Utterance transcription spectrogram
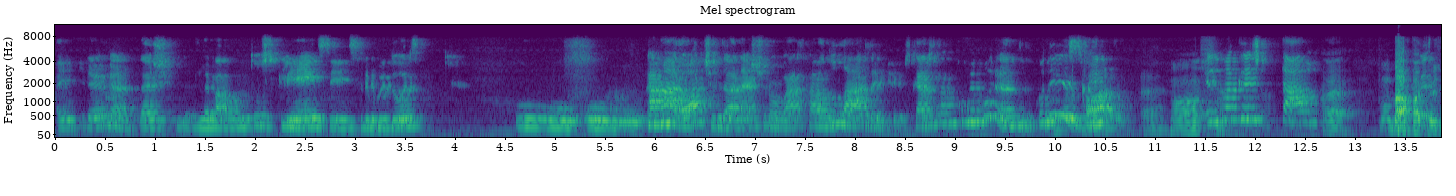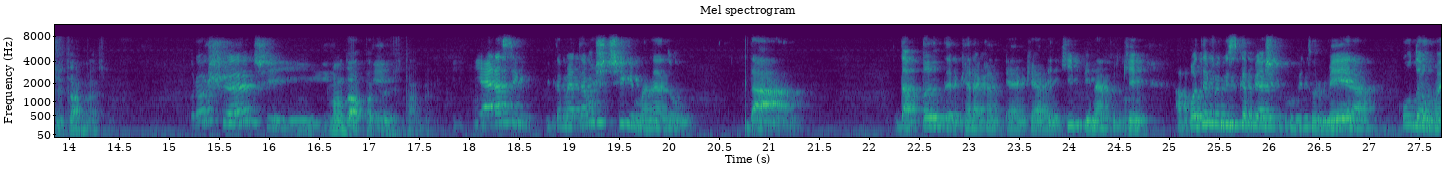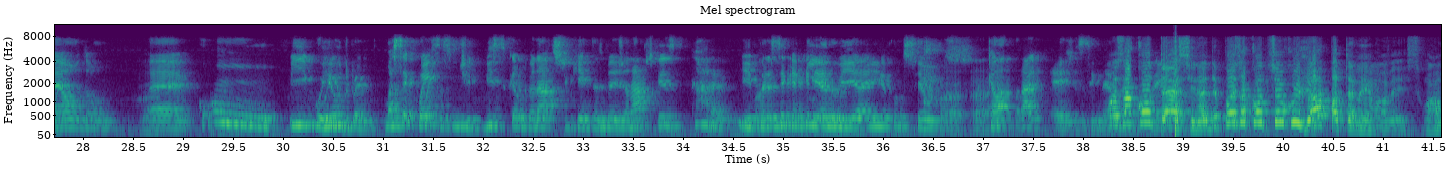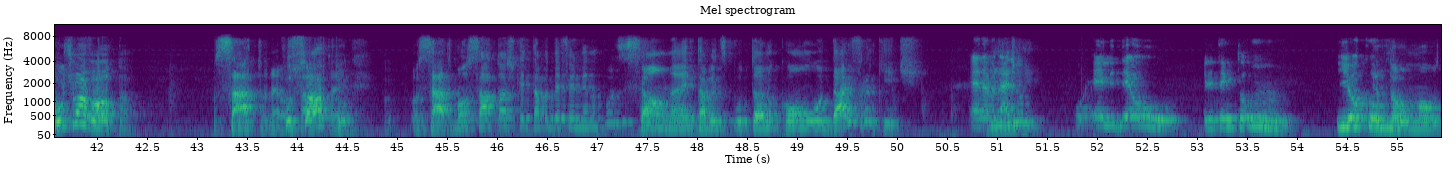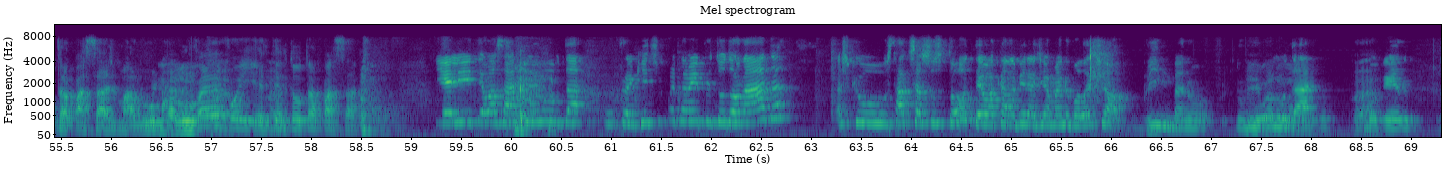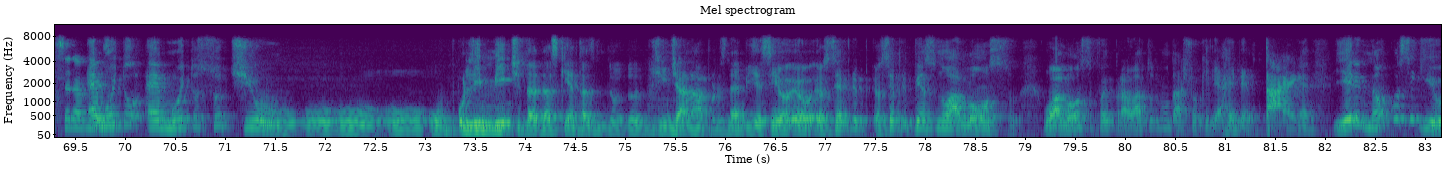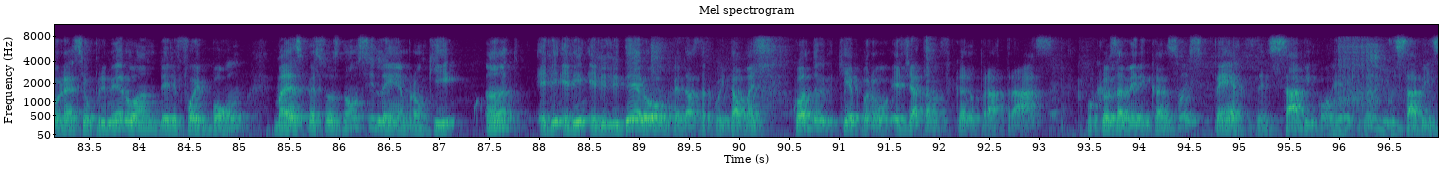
a Ipiranga levava muitos clientes e distribuidores. O, o camarote da National Guard ficava do lado da Ipiranga. Os caras estavam comemorando. Quando eles claro, viram, é. eles não acreditavam. É. Não dá para acreditar mesmo. Broxante. Não dá para acreditar mesmo. E era assim, e também até um estigma, né, do, da, da Panther, que era, é, que era a equipe, né, porque a Panther foi vice-campeã, acho que com o Vitor Meira, com o Dan Weldon, é, com, e com o Hildebrand, uma sequência assim, de vice-campeonatos de 500 mil de Anápolis, que eles, cara, e parecia que aquele ano ia e aconteceu é, é. aquela tragédia, assim, né? Mas acontece, né? Depois aconteceu com o Japa também uma vez, com a última volta. O Sato, né? O, o Sato. Sato é. O Sato, mas o Sato acho que ele estava defendendo posição, né? Ele estava disputando com o Dario Franchitti. É, na verdade, e... ele deu. Ele tentou um. Yoko. Tentou uma ultrapassagem maluca. Né? maluca foi, foi, ele é. tentou ultrapassar. E ele deu azar que o, da, o Franchitti foi também pro tudo ou nada. Acho que o Sato se assustou, deu aquela viradinha mais no volante, ó. Bimba no, no Bimba muro, no Dario. É. ganhando é muito, é muito sutil o, o, o, o limite da, das 500 do, do, de Indianápolis, né, Bia? Assim, eu, eu, eu, sempre, eu sempre penso no Alonso. O Alonso foi para lá, todo mundo achou que ele ia arrebentar, né? e ele não conseguiu, né? Assim, o primeiro ano dele foi bom, mas as pessoas não se lembram que ele, ele, ele liderou um pedaço da corrida mas quando ele quebrou, ele já estava ficando para trás porque os americanos são espertos, eles sabem correr aquilo ali, eles sabem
